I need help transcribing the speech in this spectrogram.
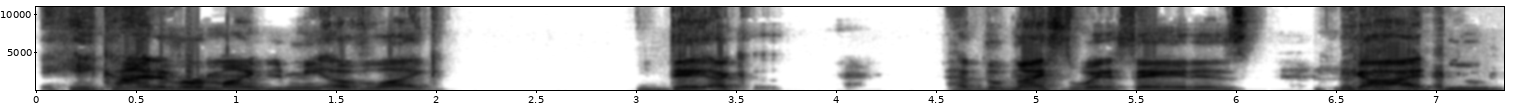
he kind of reminded me of like day like have the nicest way to say it is guy who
